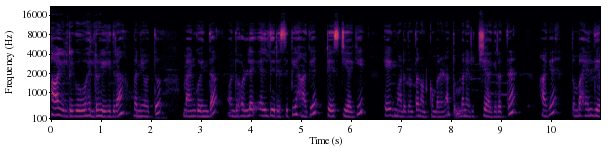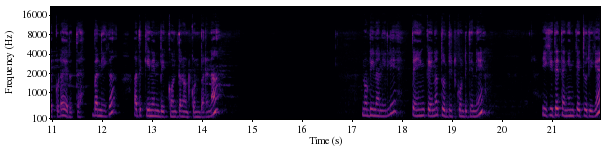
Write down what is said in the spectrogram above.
ಹಾಯ್ ಎಲ್ರಿಗೂ ಎಲ್ಲರೂ ಹೇಗಿದ್ದೀರಾ? ಬನ್ನಿ ಹೊತ್ತು ಮ್ಯಾಂಗೋಯಿಂದ ಒಂದು ಒಳ್ಳೆ ಎಲ್ದಿ ರೆಸಿಪಿ ಹಾಗೆ ಟೇಸ್ಟಿಯಾಗಿ ಹೇಗೆ ಮಾಡೋದು ಅಂತ ನೋಡ್ಕೊಂಬರೋಣ. ತುಂಬಾ ರುಚಿಯಾಗಿರುತ್ತೆ, ಹಾಗೆ ತುಂಬ ಹೆಲ್ದಿಯಾಗಿ ಕೂಡ ಇರುತ್ತೆ. ಬನ್ನಿ ಈಗ ಅದಕ್ಕೆ ಏನೇನು ಬೇಕು ಅಂತ ನೋಡ್ಕೊಂಡು ಬರೋಣ. ನೋಡಿ, ನಾನಿಲ್ಲಿ ತೆಂಗಿನಕಾಯಿನ ತುರಿದಿಟ್ಕೊಂಡಿದ್ದೀನಿ. ಈಗಿದೆ ತೆಂಗಿನಕಾಯಿ ತುರಿಗೆ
